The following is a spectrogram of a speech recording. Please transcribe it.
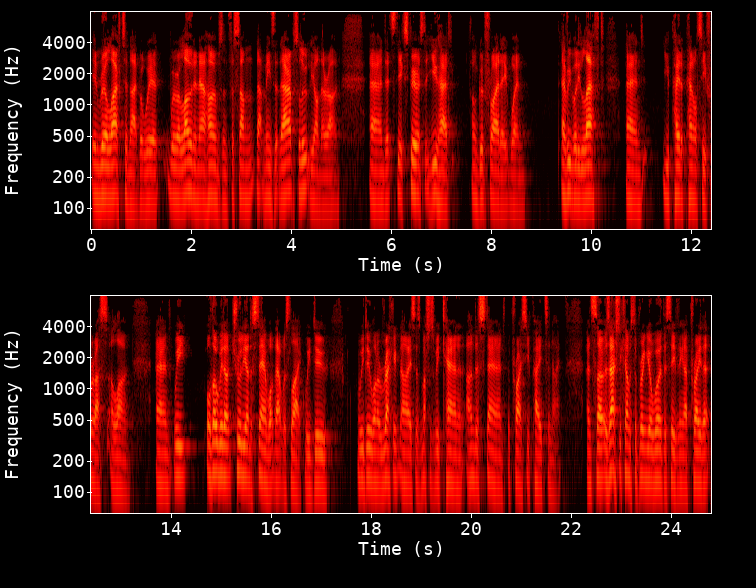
in real life tonight, but we're, we're alone in our homes, and for some, that means that they're absolutely on their own. And it's the experience that you had on Good Friday when everybody left and you paid a penalty for us alone. And we, although we don't truly understand what that was like, we do, we do want to recognize as much as we can and understand the price you paid tonight. And so, as Ashley comes to bring your word this evening, I pray that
